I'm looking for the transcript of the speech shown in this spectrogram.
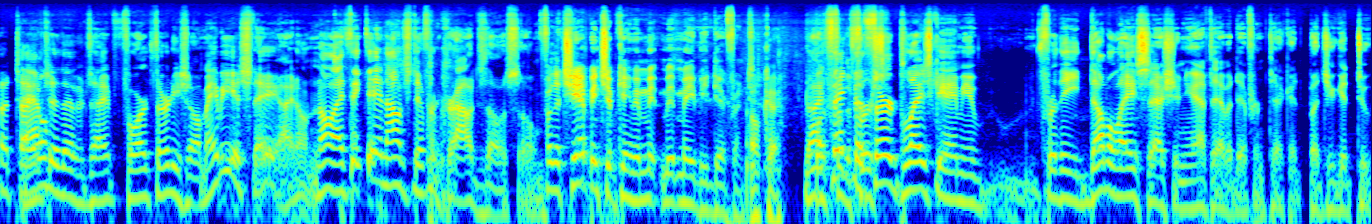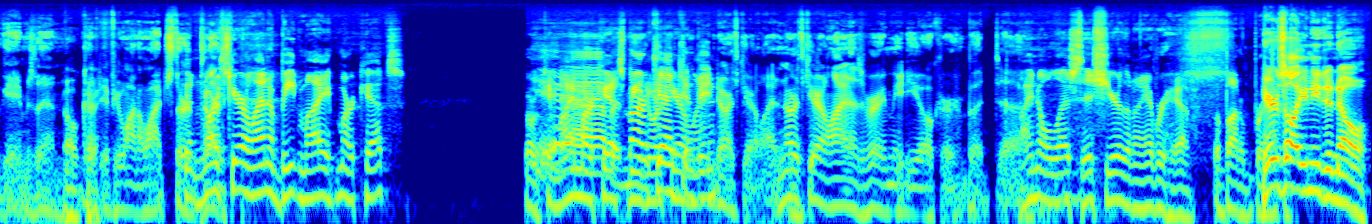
uh, title? After the four thirty, so maybe you stay. I don't know. I think they announced different crowds though. So For the championship game, it may, it may be different. Okay. No, I for think the the, first- third place game, you for the double A session, you have to have a different ticket, but you get two games then. Okay. But if you want to watch third Could place. North Carolina beat my Marquettes? Or can my Marquettes but beat North Marquette Carolina? can beat North Carolina. North Carolina is very mediocre, but uh, I know less this year than I ever have about a bracket. Here's all you need to know:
